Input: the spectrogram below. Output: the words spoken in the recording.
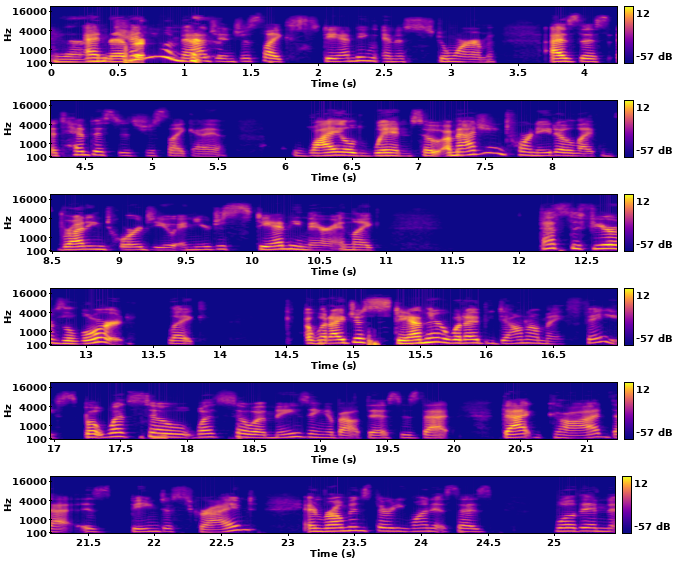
Yeah, and never. can you imagine just like standing in a storm as this, a tempest is just like a wild wind. So imagine a tornado like running towards you and you're just standing there and like, that's the fear of the Lord. Like, would I just stand there? Would I be down on my face? But what's mm-hmm. so what's so amazing about this is that that God that is being described in Romans 31 it says, "Well then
